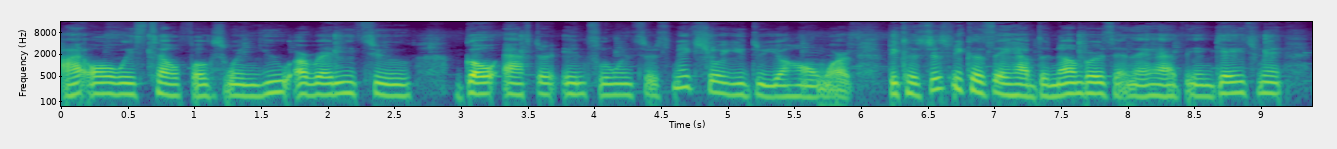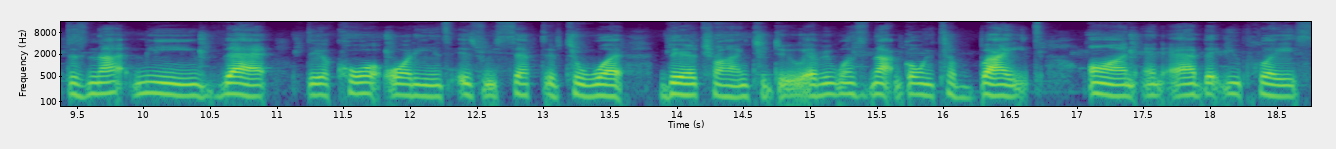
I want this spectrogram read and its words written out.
I always tell folks when you are ready to go after influencers, make sure you do your homework because just because they have the numbers and they have the engagement does not mean that their core audience is receptive to what they're trying to do. Everyone's not going to bite on an ad that you place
